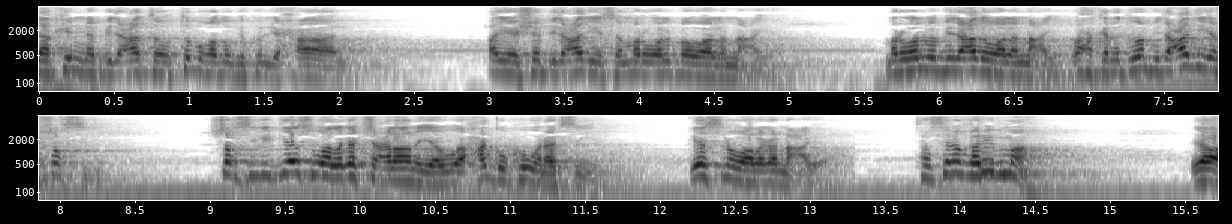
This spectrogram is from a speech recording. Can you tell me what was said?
laakina bidcatahu tubqadu bikulli xaal. Ha yeeshe bidcadiisa mar walba waa la nacaya. Mar walba bidcada waa la nacaya. Waxaa kala duwan bidcadii iyo shaksigii shaksigii gees waa laga jeclaanaya waa xaggu ka wanaagsan yahay. Geesna waa laga nacaya. Taasina qariib maaha ya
